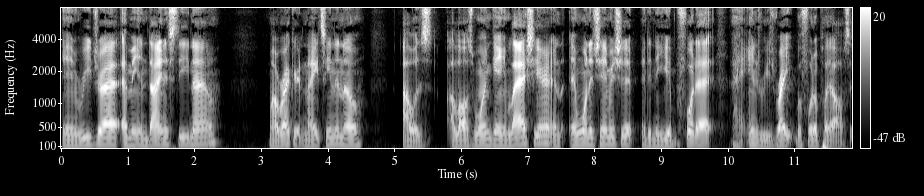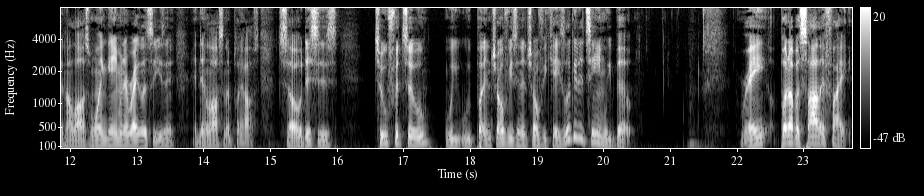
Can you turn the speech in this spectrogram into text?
in redraft. I mean in dynasty now. My record 19 and 0. I was I lost one game last year and, and won the championship. And then the year before that, I had injuries right before the playoffs. And I lost one game in the regular season and then lost in the playoffs. So this is two for two. We we putting trophies in the trophy case. Look at the team we built. Ray put up a solid fight.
